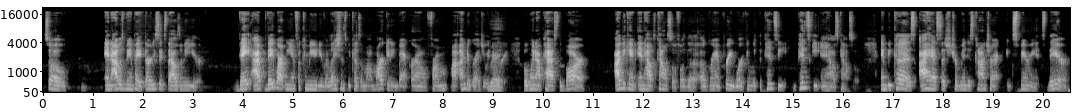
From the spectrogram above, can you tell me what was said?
So and I was being paid thirty six thousand a year. They I, they brought me in for community relations because of my marketing background from my undergraduate right. degree. But when I passed the bar, I became in-house counsel for the uh, Grand Prix, working with the Penske, Penske in-house counsel. And because I had such tremendous contract experience there,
